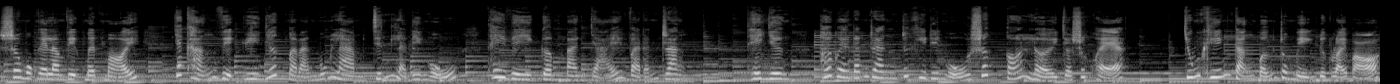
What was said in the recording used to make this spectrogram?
Sau một ngày làm việc mệt mỏi, chắc hẳn việc duy nhất mà bạn muốn làm chính là đi ngủ, thay vì cầm bàn chải và đánh răng. Thế nhưng, thói quen đánh răng trước khi đi ngủ rất có lợi cho sức khỏe. Chúng khiến cặn bẩn trong miệng được loại bỏ,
